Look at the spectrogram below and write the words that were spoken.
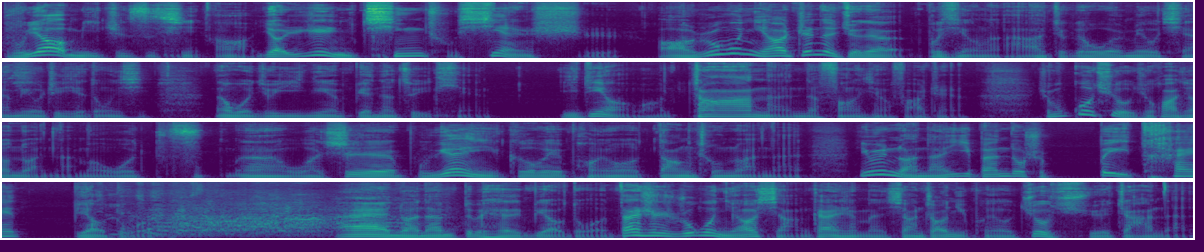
不要迷之自信啊，要认清楚现实啊。如果你要真的觉得不行了啊，这个我也没有钱，没有这些东西，那我就一定要变得嘴甜，一定要往渣男的方向发展。什么过去有句话叫暖男嘛，我嗯，我是不愿意各位朋友当成暖男，因为暖男一般都是备胎。比较多，哎，暖男对还比较多。但是如果你要想干什么，想找女朋友，就学渣男。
